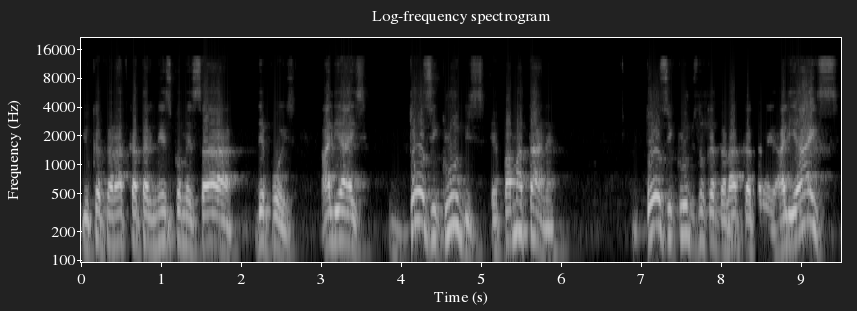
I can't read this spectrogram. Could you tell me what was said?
e o campeonato catarinense começar depois. Aliás, 12 clubes é para matar, né? 12 clubes no campeonato catarinense. Aliás,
